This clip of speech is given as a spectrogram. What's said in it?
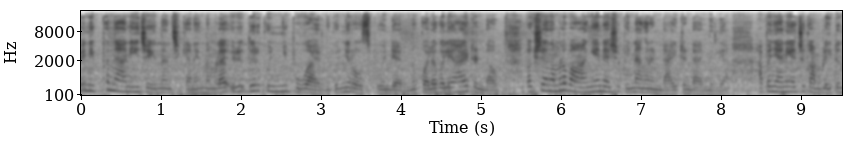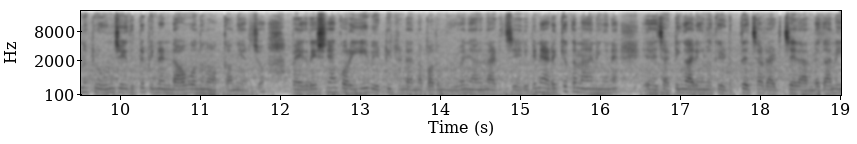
പിന്നെ ഇപ്പം ഞാൻ ഈ ചെയ്യുന്നതെന്ന് വെച്ചിട്ടാണെങ്കിൽ നമ്മളെ ഒരു ഇതൊരു കുഞ്ഞു പൂവായിരുന്നു. കുഞ്ഞു റോസ് പൂവിന്റെ ആയിരുന്നു. കൊല കൊലയായിട്ടുണ്ടാവും. പക്ഷേ നമ്മൾ വാങ്ങിയതിന്റെ ശേഷം പിന്നെ അങ്ങനെ ഉണ്ടായിട്ടുണ്ടായിരുന്നില്ല. അപ്പോൾ ഞാൻ വിചാരിച്ചു കംപ്ലീറ്റ് ഒന്ന് പ്രൂൺ ചെയ്തിട്ട് പിന്നെ ഉണ്ടാവുമോ എന്ന് നോക്കാമെന്ന് വിചാരിച്ചു. അപ്പോൾ ഏകദേശം ഞാൻ കുറേ വെട്ടിയിട്ടുണ്ടായിരുന്നു. അപ്പോൾ അത് മുഴുവൻ ഞാനൊന്ന് അടിച്ചു തരും പിന്നെ ഇടയ്ക്കൊക്കെ ഞാനിങ്ങനെ ചട്ടിയും കാര്യങ്ങളൊക്കെ എടുത്ത് വെച്ച് അവിടെ അടിച്ചു തരാറുണ്ട് കാരണം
